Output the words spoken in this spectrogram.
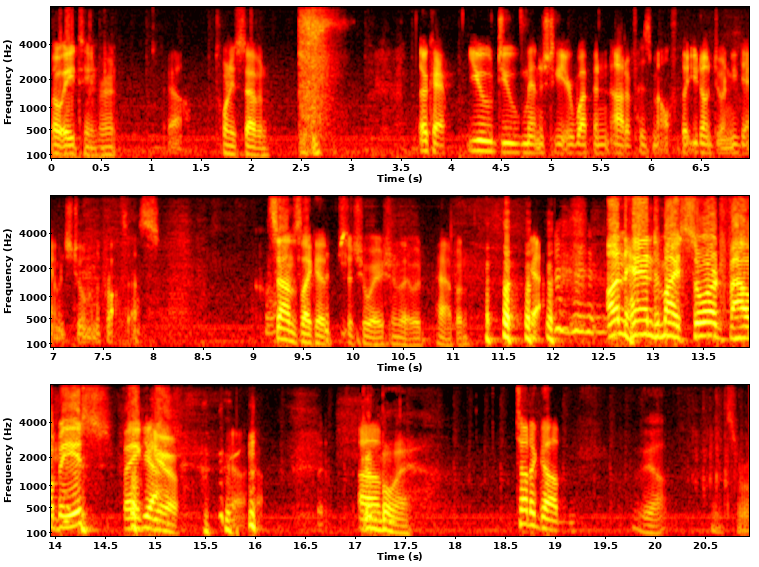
Oh, 18, right? Yeah. 27. Okay, you do manage to get your weapon out of his mouth, but you don't do any damage to him in the process. Cool. Sounds like a situation that would happen. Yeah. Unhand my sword, foul beast. Thank Yeah. you. yeah, yeah. good Um, boy. Tutagub, Yeah. Let's roll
